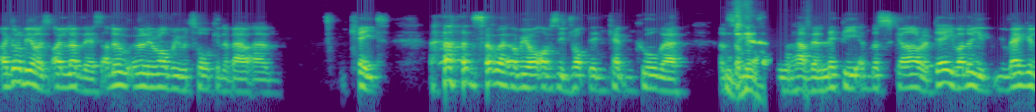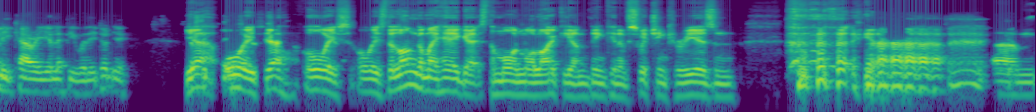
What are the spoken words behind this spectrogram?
I got to be honest, I love this. I know earlier on we were talking about um, Kate, so uh, we obviously dropped in Kent and Cool there, and some Yeah. people have their lippy and mascara. Dave, I know you, you regularly carry your lippy with you, don't you? Yeah, always. Yeah, always, always. The longer my hair gets, the more and more likely I'm thinking of switching careers and. yeah. um,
